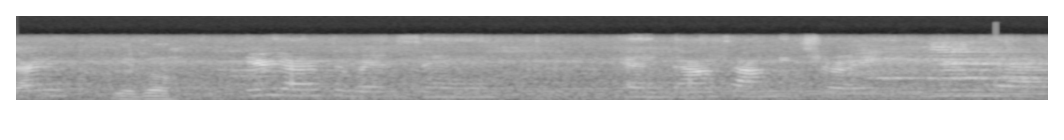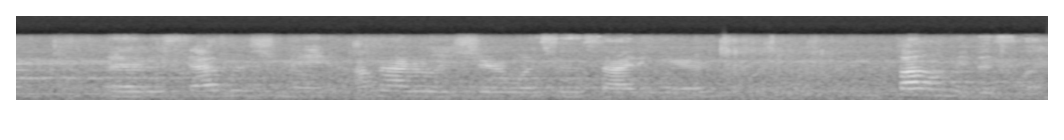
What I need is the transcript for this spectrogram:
started? Here we are at the RenCen in downtown Detroit. And here we have an establishment. I'm not really sure what's inside of here. Follow me this way.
